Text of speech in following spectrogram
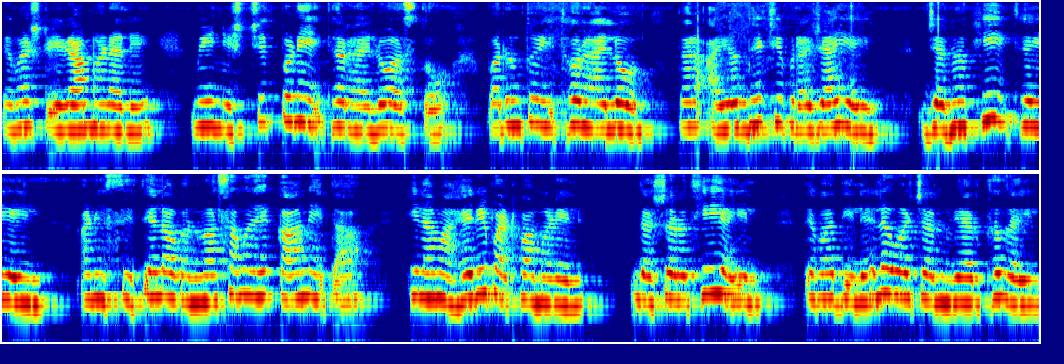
तेव्हा श्रीराम म्हणाले मी निश्चितपणे इथं राहिलो असतो. परंतु इथं राहिलो तर अयोध्येची प्रजा येईल. जनकही इथे येईल आणि सीतेला वनवासामध्ये का नेता हिला माहेरी पाठवा म्हणेल. दशरथही येईल तेव्हा दिलेलं वचन व्यर्थ जाईल.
